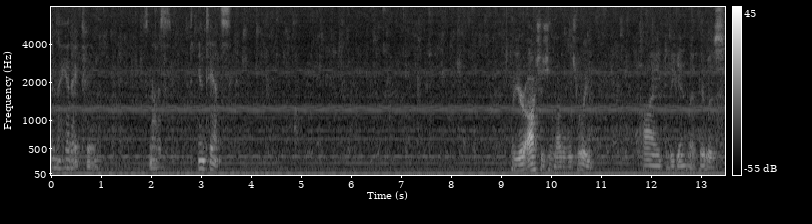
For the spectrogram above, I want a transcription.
And the headache too. It's not as intense. well, your oxygen level was really high to begin with. It was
